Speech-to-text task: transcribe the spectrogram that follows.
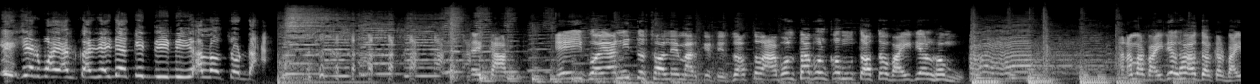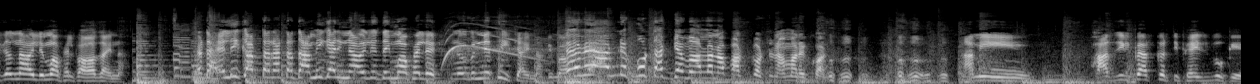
কিসের বয়ান করেন? এটা কি দিনই আলোচনা? এই কাঠ এই বয়ানই তো চলে মার্কেটে। যত আবল তাবল কমু তত ভাইরাল হমু। আর আমার ভাইরাল হওয়া দরকার। ভাইরাল না হইলে মফেল পাওয়া যায় না। একটা হেলিকপ্টার একটা দামি গাড়ি না হইলে তুই মফেলে নিতেই চাই না। আপনি কোথার যে মালানা পাস করছেন আমার এখন? আমি ফাজিল পাস করছি ফেসবুকে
